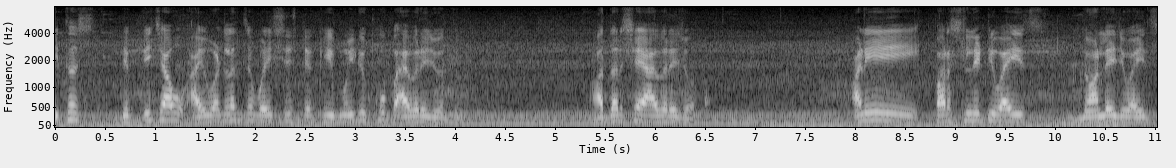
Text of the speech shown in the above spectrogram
इथं दीप्तीच्या आईवडिलांचं वैशिष्ट्य की मुलगी खूप ॲव्हरेज होती. आदर्श ॲव्हरेज होता. आणि पर्सनॅलिटी वाईज नॉलेज वाईज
